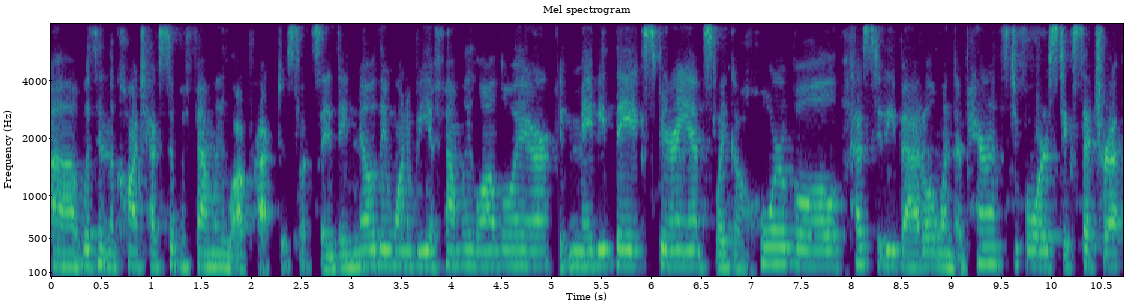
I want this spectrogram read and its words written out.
uh, within the context of a family law practice. Let's say they know they want to be a family law lawyer. Maybe they experience like a horrible custody battle when their parents divorced, etc.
